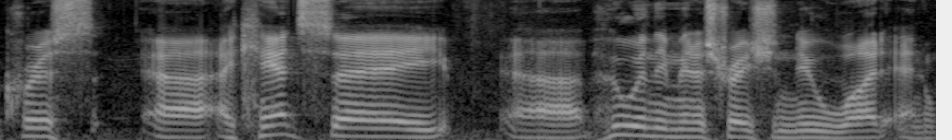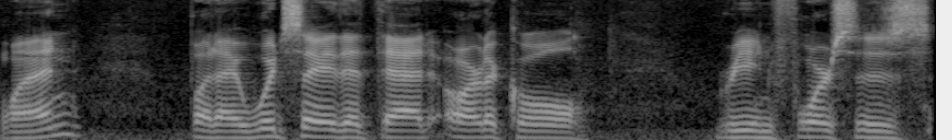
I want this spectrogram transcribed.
Chris, uh, I can't say uh, who in the administration knew what and when, but I would say that that article reinforces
